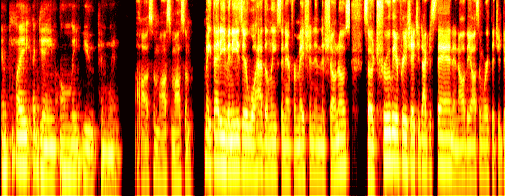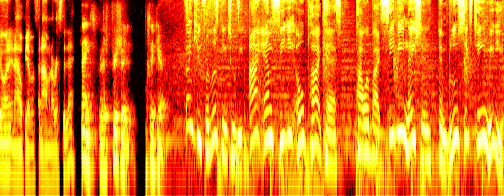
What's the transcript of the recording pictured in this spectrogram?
and play a game only you can win. Awesome, awesome, awesome make that even easier, we'll have the links and information in the show notes. So truly appreciate you, Dr. Stan, and all the awesome work that you're doing. And I hope you have a phenomenal rest of the day. Thanks, Chris. Appreciate it. Take care. Thank you for listening to the I Am CEO podcast, powered by CB Nation and Blue 16 Media.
